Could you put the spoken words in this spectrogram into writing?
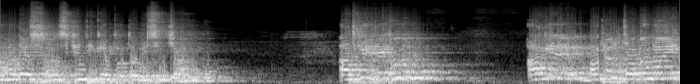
আমাদের সংস্কৃতিকে তত বেশি জানব আজকে দেখুন আগের জমানায়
